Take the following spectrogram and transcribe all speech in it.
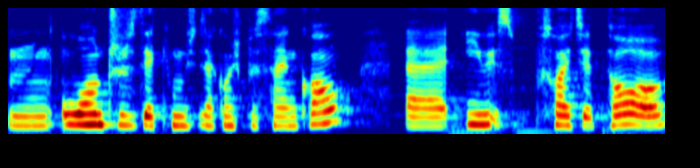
mm, łączysz z, jakimś, z jakąś piosenką. E, I słuchajcie, to,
